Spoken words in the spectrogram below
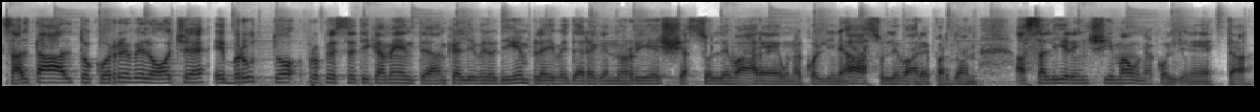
salta alto, corre veloce, è brutto proprio esteticamente anche a livello di gameplay vedere che non riesce a sollevare una collina, a sollevare, pardon, a salire in cima una collinetta.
